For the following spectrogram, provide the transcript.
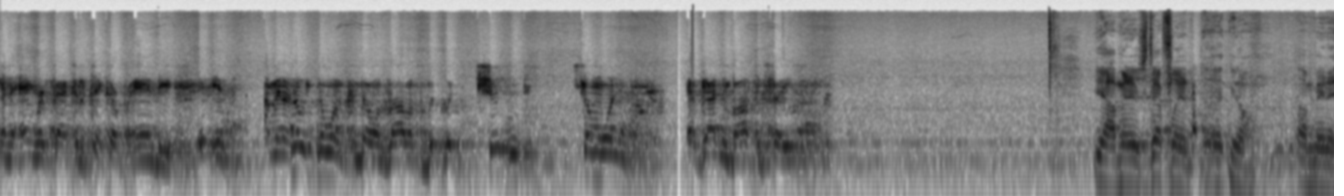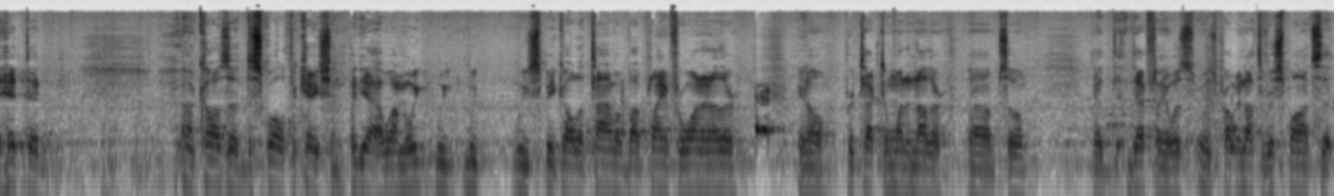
in an angry fashion to take up for Andy. It, it, I mean, I know no one condones violence, but, but shouldn't someone have gotten Bostic's face? Yeah, I mean, it was definitely, uh, you know, I mean, a hit that uh, caused a disqualification. But yeah, well, I mean, we, we, we, we speak all the time about playing for one another, you know, protecting one another. Um, so yeah, d- definitely it was, was probably not the response that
